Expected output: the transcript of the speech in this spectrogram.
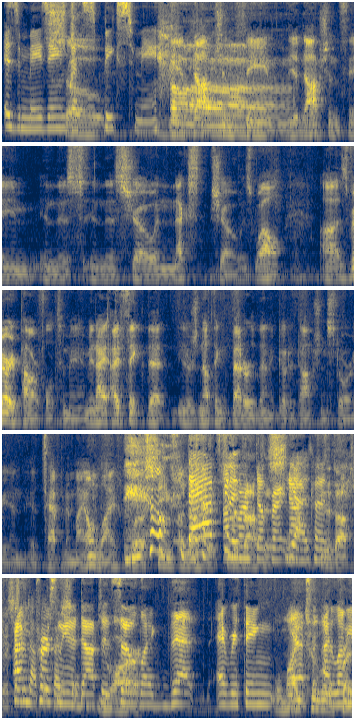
is amazing. that speaks to me. The adoption theme, the ah. adoption theme in this in this show and next show as well, uh, is very powerful to me. I mean, I, I think that you know, there's nothing better than a good adoption story, and it's happened in my own life. Well, she's That's she's gonna- I'm adopted. up right now Yes. She's because adopted. I'm adopted, personally so she- adopted. You So are. like that, everything. Well, my yes, two I little love you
